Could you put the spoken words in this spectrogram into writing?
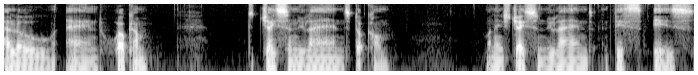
Hello and welcome to jasonnewland.com. My name is Jason Newland. This is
